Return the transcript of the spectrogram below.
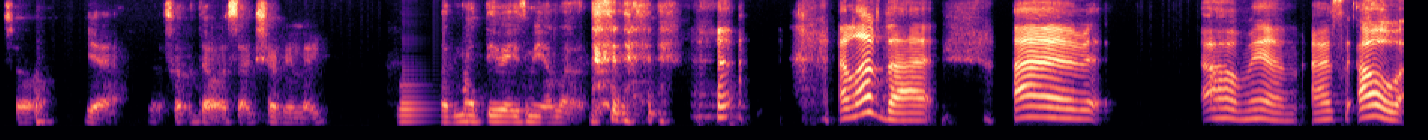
So yeah, so that was actually like what motivates me a lot. I love that. Um, oh man, I was oh,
